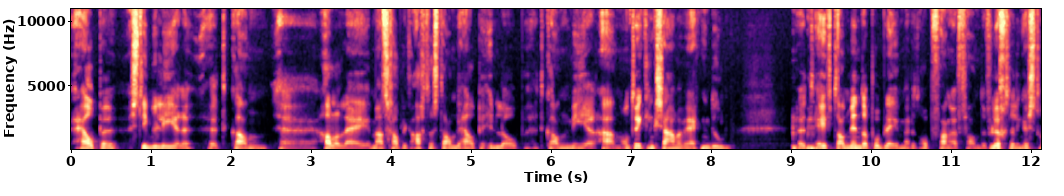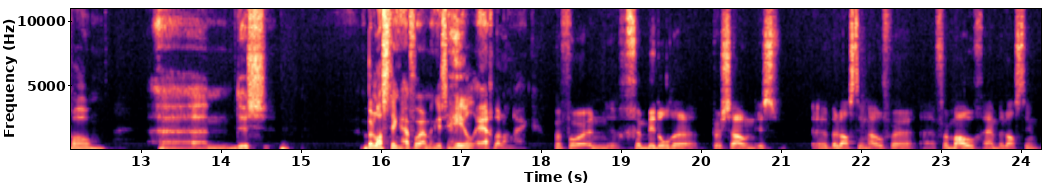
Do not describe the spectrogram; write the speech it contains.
helpen stimuleren. Het kan eh, allerlei maatschappelijke achterstanden helpen inlopen. Het kan meer aan ontwikkelingssamenwerking doen. Het heeft dan minder problemen met het opvangen van de vluchtelingenstroom. Ehm, dus belastinghervorming is heel erg belangrijk. Maar voor een gemiddelde persoon is eh, belasting over eh, vermogen en belasting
